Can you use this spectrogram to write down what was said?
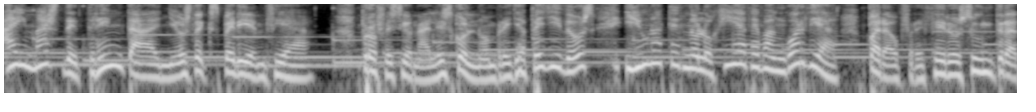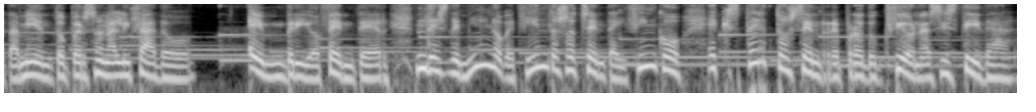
hay más de 30 años de experiencia. Profesionales con nombre y apellidos y una tecnología de vanguardia para ofreceros un tratamiento personalizado. EmbryoCenter, desde 1985, expertos en reproducción asistida.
